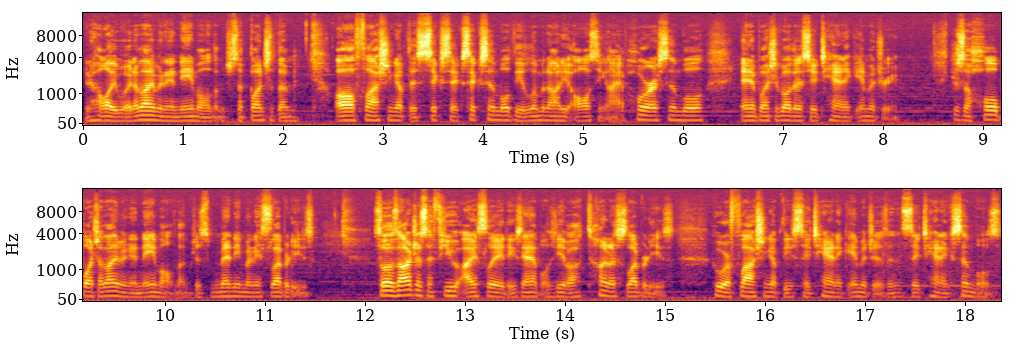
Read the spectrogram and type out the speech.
in Hollywood. I'm not even going to name all of them, just a bunch of them, all flashing up the 666 symbol, the Illuminati all-seeing eye of Horus symbol, and a bunch of other satanic imagery. Just a whole bunch. I'm not even going to name all of them. Just many, many celebrities. So it's not just a few isolated examples. You have a ton of celebrities who are flashing up these satanic images and satanic symbols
